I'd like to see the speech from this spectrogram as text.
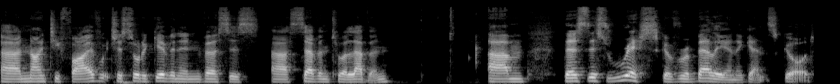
uh, 95, which is sort of given in verses uh, 7 to 11, um, there's this risk of rebellion against God.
